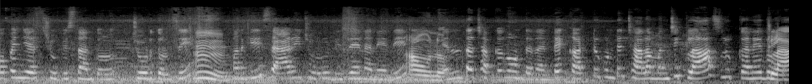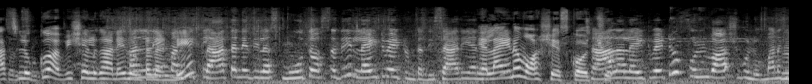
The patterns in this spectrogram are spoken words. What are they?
ఓపెన్ చేసి చూపిస్తాను చూడు తులసి. Hmm. మనకి శారీ చూడు డిజైన్ అనేది అవును. ఎంత చక్కగా ఉంటదంటే కట్టుకుంటే చాలా మంచి క్లాస్ లుక్ అనేది క్లాస్ లుక్ అఫీషియల్గా అనేది ఉంటదండి. క్లాత్ అనేది ఇలా స్మూత్ వస్తది. లైట్ వెయిట్ ఉంటది అనేది. ఎలా అయినా వాష్ చేసుకోవచ్చు. చాలా లైట్ వెయిట్ ఫుల్ వాషబుల్ మనకి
